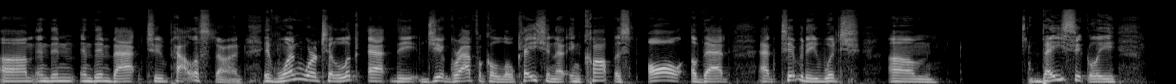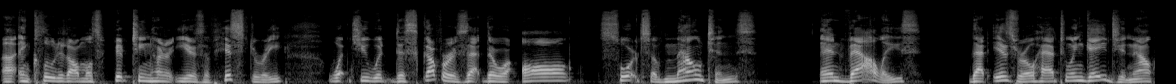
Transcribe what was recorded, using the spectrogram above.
um, and then and then back to Palestine. If one were to look at the geographical location that encompassed all of that activity, which um, basically uh, included almost 1500 years of history, what you would discover is that there were all sorts of mountains and valleys that Israel had to engage in. Now,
